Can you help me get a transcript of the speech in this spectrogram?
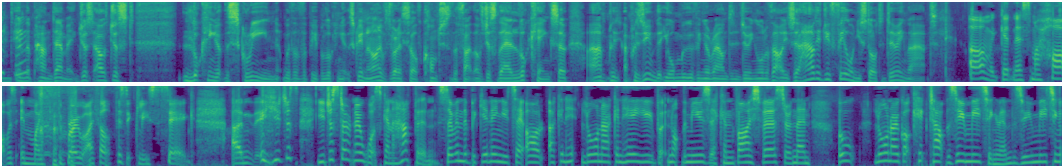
in, in the pandemic. Just I was just looking at the screen with other people looking at the screen, and I was very self conscious of the fact that I was just there looking. So I, pre- I presume that you're moving around and doing all of that. So how did you feel when you started doing that? Oh my goodness, my heart was in my throat. I felt physically sick, and you just you just don't know what's going to happen. So in the beginning, you'd say, "Oh, I can, hear, Lorna, I can hear you, but not the music," and vice versa. And then, "Oh, Lorna got kicked out the Zoom meeting," and then the Zoom meeting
